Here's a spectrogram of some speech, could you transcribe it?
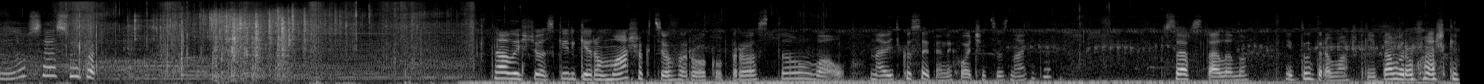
Ну, все супер. Та ви що, скільки ромашок цього року? Просто вау. Навіть косити не хочеться, знаєте? Все встелено. І тут ромашки, і там ромашки.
